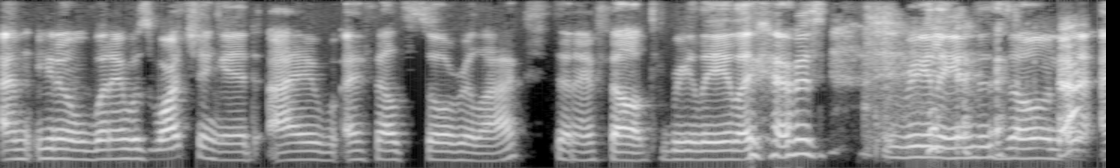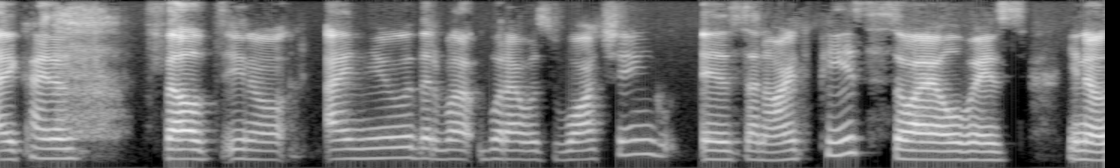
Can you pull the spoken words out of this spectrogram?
and you know when I was watching it, I I felt so relaxed and I felt really like I was really in the zone, and I kind of felt you know I knew that what what I was watching is an art piece, so I always you know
